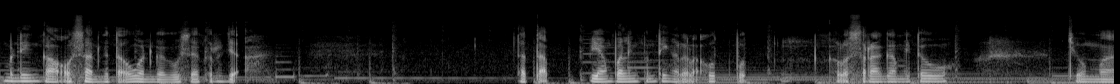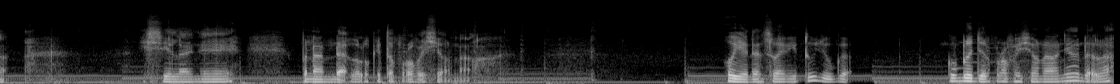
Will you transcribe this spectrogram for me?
Mending kaosan ketahuan gak usah kerja tetap yang paling penting adalah output. Kalau seragam itu cuma istilahnya penanda kalau kita profesional. Oh ya dan selain itu juga gue belajar profesionalnya adalah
